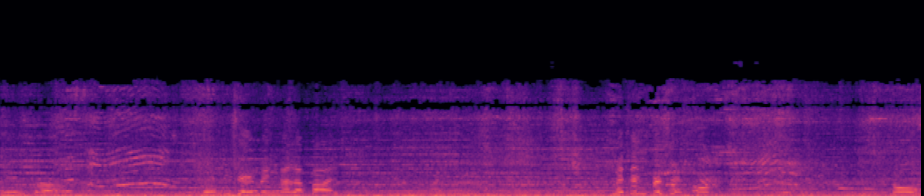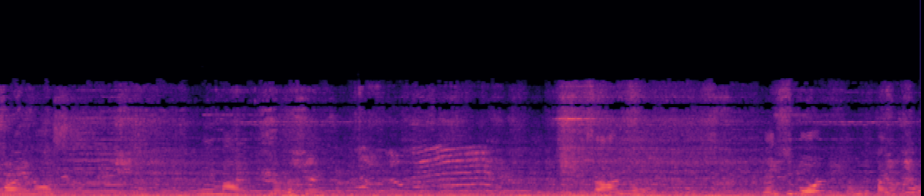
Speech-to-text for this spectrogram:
Ayun siya. 27 kalapad. May 10% off. So, minus limang na percent. Sa ano? 24? 25 ko.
